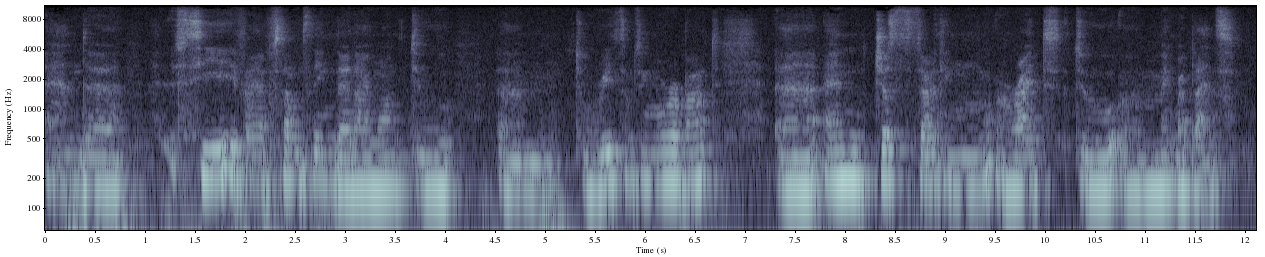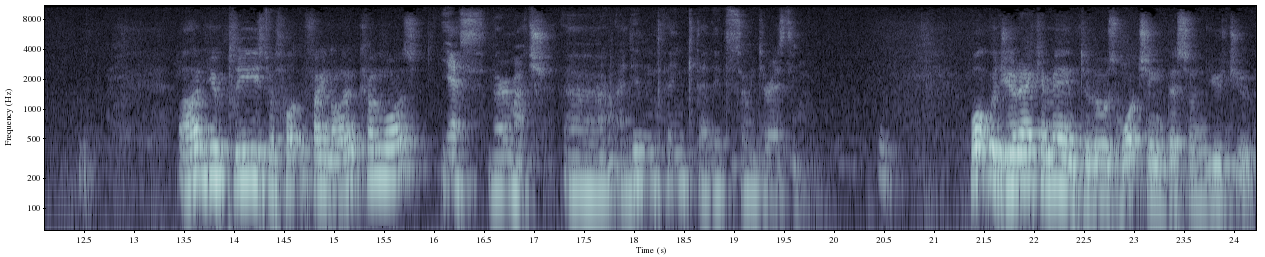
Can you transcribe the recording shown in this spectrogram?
and see if I have something that I want to um, to read something more about, uh, and just starting right to um, make my plans. Are you pleased with what the final outcome was? Yes, very much. Uh, I didn't think that it's so interesting. What would you recommend to those watching this on YouTube?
